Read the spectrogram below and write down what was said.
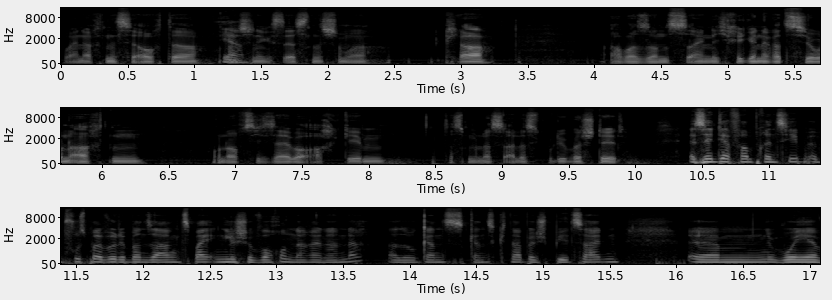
Weihnachten ist ja auch da. Ja. Anständiges Essen ist schon mal klar. Aber sonst eigentlich Regeneration achten und auf sich selber Acht geben, dass man das alles gut übersteht. Es sind ja vom Prinzip, im Fußball würde man sagen, zwei englische Wochen nacheinander, also ganz, ganz knappe Spielzeiten, ähm, wo ihr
